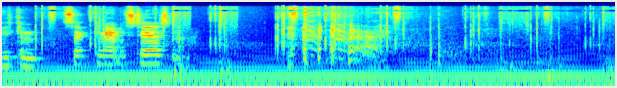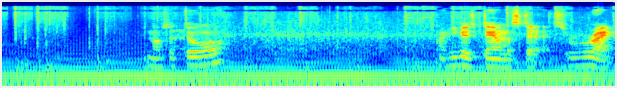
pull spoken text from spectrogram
He can. Is that coming up the stairs? now. Not a door. Oh, he goes down the stairs. Right.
